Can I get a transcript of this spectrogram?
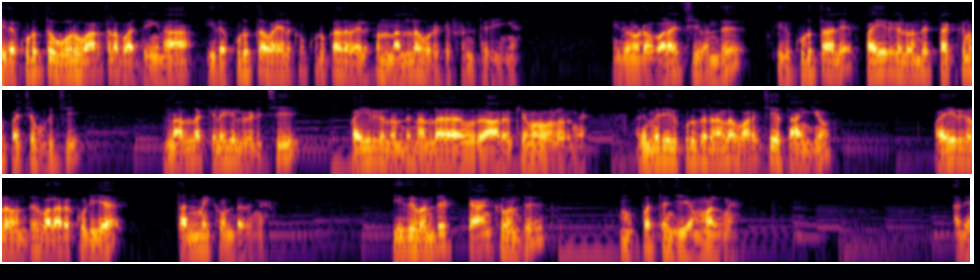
இதை கொடுத்த ஒரு வாரத்தில் பார்த்தீங்கன்னா இதை கொடுத்த வயலுக்கும் கொடுக்காத வயலுக்கும் நல்ல ஒரு டிஃப்ரெண்ட் தெரியுங்க. இதனோட வளர்ச்சி வந்து இது கொடுத்தாலே பயிர்கள் வந்து டக்குன்னு பச்சை பிடிச்சி நல்ல கிளைகள் வெடித்து பயிர்கள் வந்து நல்ல ஒரு ஆரோக்கியமாக வளருங்க. அதுமாரி இது கொடுக்கறதுனால வறட்சியை தாங்கியும் பயிர்களை வந்து வளரக்கூடிய தன்மை கொண்டதுங்க. இது வந்து டேங்க் வந்து முப்பத்தஞ்சு எம்எல்ங்க. அதே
